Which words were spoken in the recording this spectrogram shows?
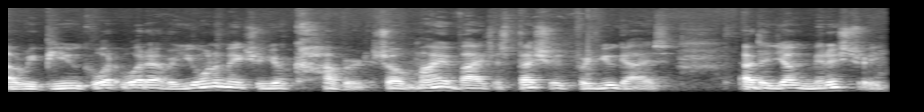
a rebuke, what, whatever. You want to make sure you're covered. So my advice, especially for you guys as a young ministry,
